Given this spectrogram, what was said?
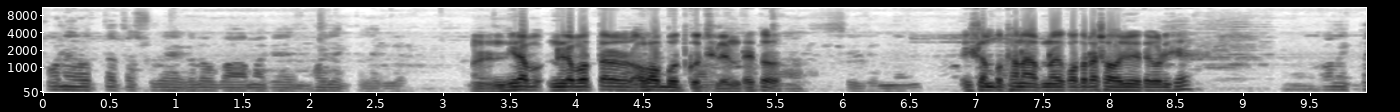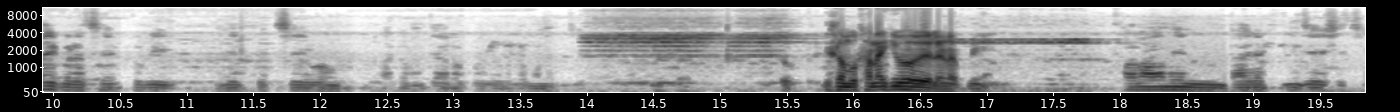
ফোনের অত্যাচার শুরু হয়ে গেলো বা আমাকে ভয় লাগতে লাগল। মানে নিরাপ- নিরাপত্তার অভাব বোধ করছিলেন তাই তো? হ্যাঁ, সেই জন্য। ইসলামপুর থানা আপনার কতটা সহযোগিতা করেছে? অনেকটাই করেছে খুবই হেল্প করছে এবং আগামীতে আরও করবে বলে মনে হচ্ছে। তো ইসলামপুর থানায় কীভাবে এলেন আপনি? থানা আমি ডাইরেক্ট নিজে এসেছি।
